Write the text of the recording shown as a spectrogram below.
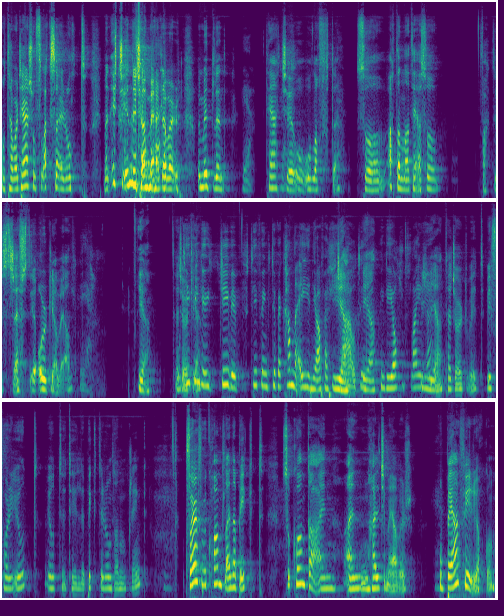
Og det var her som flaksa er rundt. Men ikke inni kjem her, det var i middelen. Ja. Tætje og, og lofte. Så at han at jeg så faktisk treffs det ordentlig vel. Ja. Ja. Det gjør det. Og de finner givet, de finner typ jeg kan egen i avfærsja, ja, og de finner hjelp flere. Ja, det gjør det. Vi får ut, ut til bygder rundt omkring. Ja Hver vi kom til en bygd, så kom det en, en halvtime over og be for jokken.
